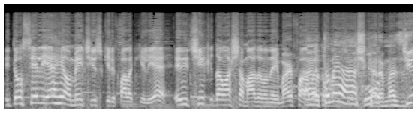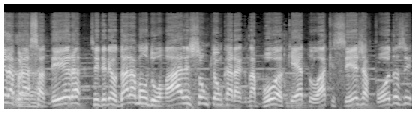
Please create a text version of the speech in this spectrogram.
Então, se ele é realmente isso que ele fala que ele é, ele tinha que dar uma chamada no Neymar e falar, Ah, eu também acho, cu, cara, mas- Tira a é. braçadeira, você entendeu? Dá na mão do Alisson, que é um cara na boa, quieto lá, que seja, foda-se,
